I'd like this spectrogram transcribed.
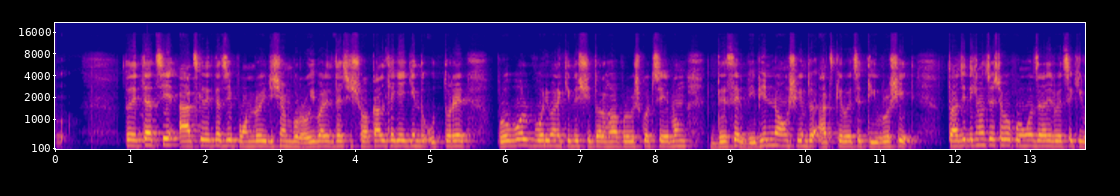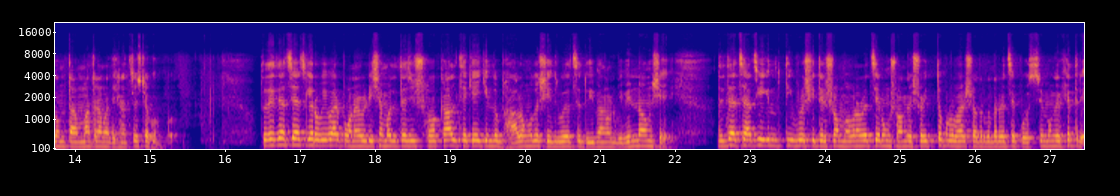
তো দেখতে পাচ্ছি, আজকে দেখতে পাচ্ছি পনেরোই ডিসেম্বর, রবিবার দেখতে পাচ্ছি সকাল থেকেই কিন্তু উত্তরের প্রবল পরিমাণে কিন্তু শীতল হাওয়া প্রবেশ করছে এবং দেশের বিভিন্ন অংশে কিন্তু আজকে রয়েছে তীব্র শীত। তো আজকে দেখানোর চেষ্টা করব, কোন জায়গায় রয়েছে, কীরকম তাপমাত্রা আমরা দেখানোর চেষ্টা করব। তো দেখতে পাচ্ছি আজকে রবিবার, পনেরোই ডিসেম্বর, দেখতে পাচ্ছি সকাল থেকেই কিন্তু ভালো মতো শীত রয়েছে দুই বাংলার বিভিন্ন অংশে। দেখতে যাচ্ছে, আজকে কিন্তু তীব্র শীতের সম্ভাবনা রয়েছে এবং সঙ্গে শৈত্য প্রবাহের সতর্কতা রয়েছে পশ্চিমবঙ্গের ক্ষেত্রে।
